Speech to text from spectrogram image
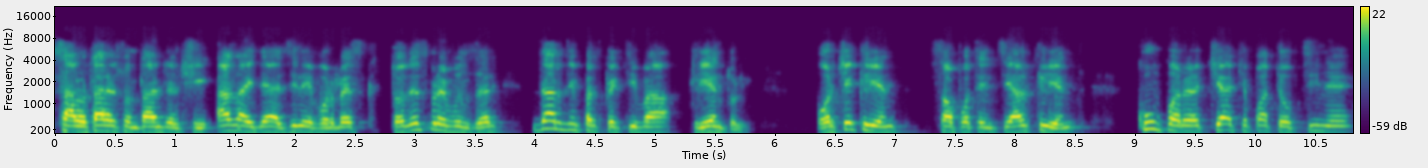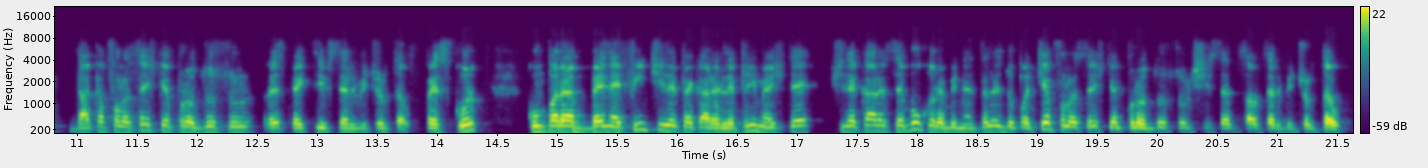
Salutare, sunt Angel și azi la Ideea Zilei vorbesc tot despre vânzări, dar din perspectiva clientului. Orice client sau potențial client cumpără ceea ce poate obține dacă folosește produsul respectiv serviciul tău. Pe scurt, cumpără beneficiile pe care le primește și de care se bucură, bineînțeles, după ce folosește produsul și sau serviciul tău.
